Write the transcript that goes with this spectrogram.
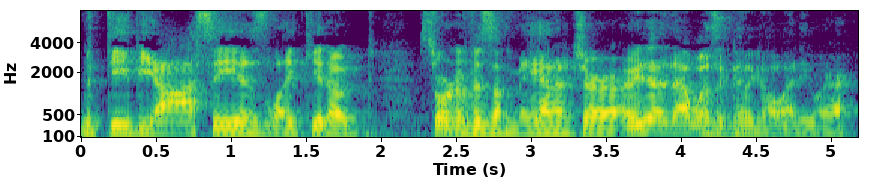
with DiBiase is like you know sort of as a manager. I mean, that wasn't going to go anywhere.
